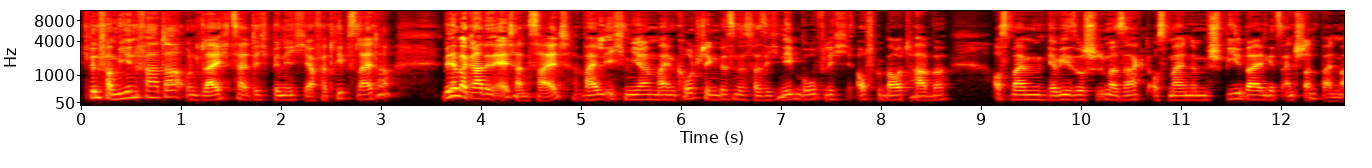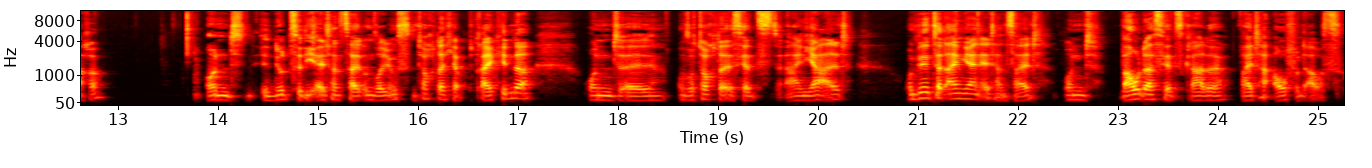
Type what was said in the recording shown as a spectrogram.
ich bin Familienvater und gleichzeitig bin ich ja Vertriebsleiter bin aber gerade in Elternzeit, weil ich mir mein Coaching-Business, was ich nebenberuflich aufgebaut habe, aus meinem, ja, wie so schön immer sagt, aus meinem Spielbein jetzt ein Standbein mache. Und nutze die Elternzeit unserer jüngsten Tochter. Ich habe drei Kinder und äh, unsere Tochter ist jetzt ein Jahr alt und bin jetzt seit einem Jahr in Elternzeit und baue das jetzt gerade weiter auf und aus.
